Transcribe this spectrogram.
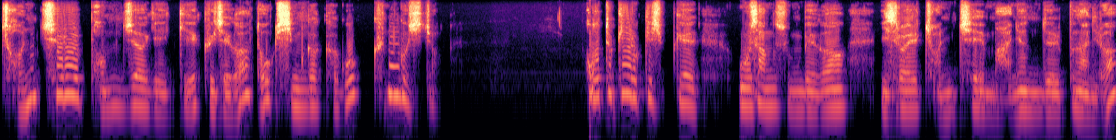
전체를 범죄하게 했기에 그 죄가 더욱 심각하고 큰 것이죠. 어떻게 이렇게 쉽게 우상숭배가 이스라엘 전체에 만연될 뿐 아니라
